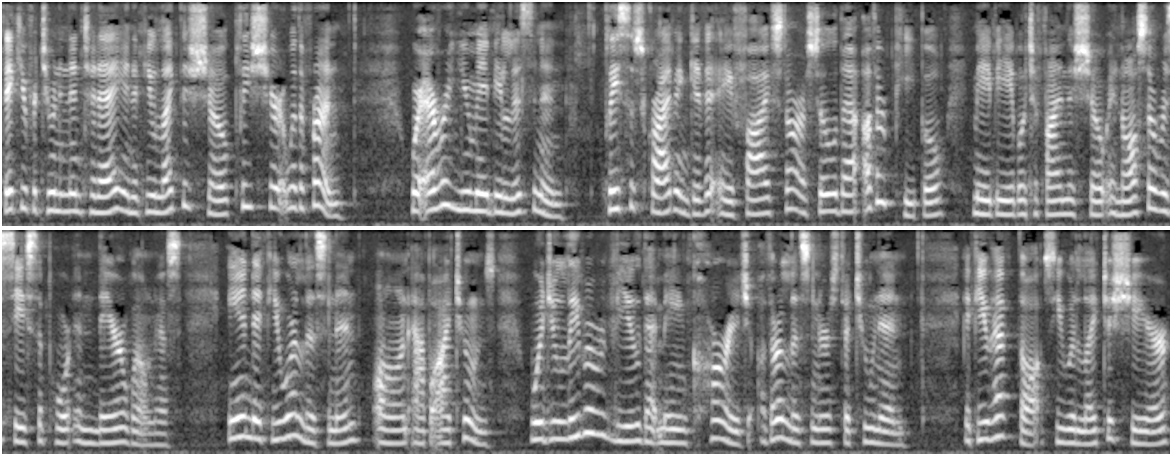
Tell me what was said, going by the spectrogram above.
Thank you for tuning in today, and if you like this show, please share it with a friend. Wherever you may be listening, please subscribe and give it a five star so that other people may be able to find the show and also receive support in their wellness. And if you are listening on Apple iTunes, would you leave a review that may encourage other listeners to tune in? If you have thoughts you would like to share,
